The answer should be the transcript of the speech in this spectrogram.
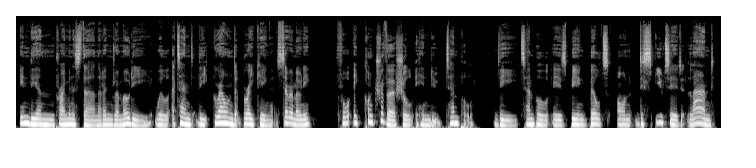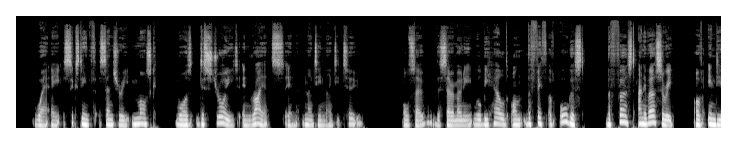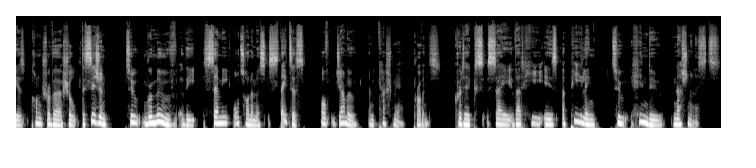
Indian Prime Minister Narendra Modi will attend the groundbreaking ceremony for a controversial Hindu temple. The temple is being built on disputed land where a 16th century mosque was destroyed in riots in 1992. Also, the ceremony will be held on the 5th of August, the first anniversary of India's controversial decision to remove the semi autonomous status of Jammu and Kashmir province. Critics say that he is appealing to Hindu nationalists.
